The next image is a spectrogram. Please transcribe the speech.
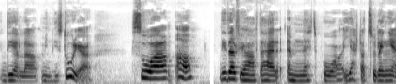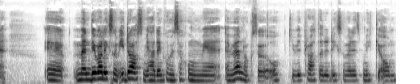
dela min historia? Så ja, det är därför jag har haft det här ämnet på hjärtat så länge. Eh, men det var liksom idag som jag hade en konversation med en vän också och vi pratade liksom väldigt mycket om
